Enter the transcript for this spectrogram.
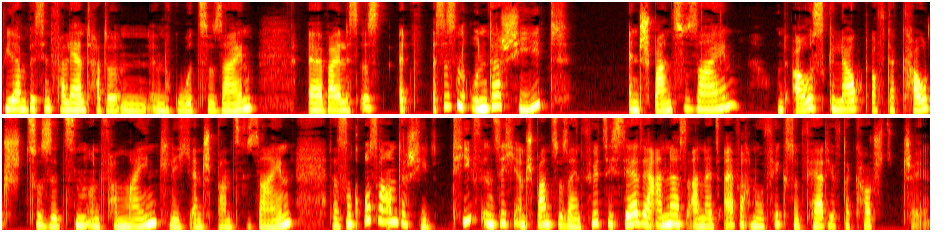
wieder ein bisschen verlernt hatte, in, in Ruhe zu sein äh, weil es ist, es ist ein Unterschied, entspannt zu sein und ausgelaugt auf der Couch zu sitzen und vermeintlich entspannt zu sein. Das ist ein großer Unterschied. Tief in sich entspannt zu sein, fühlt sich sehr, sehr anders an, als einfach nur fix und fertig auf der Couch zu chillen.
